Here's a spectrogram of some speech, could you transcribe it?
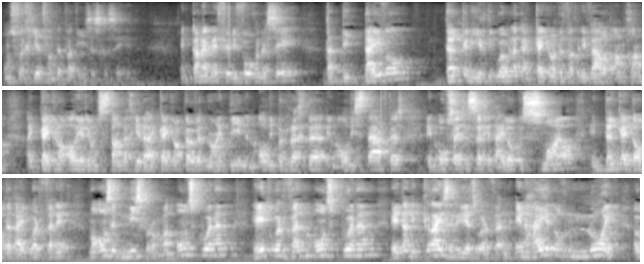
ons vergeet van dit wat Jesus gesê het. En kan ek net vir jou die volgende sê dat die duiwel dink in hierdie oomblik, hy kyk na dit wat in die wêreld aangaan, hy kyk na al hierdie omstandighede, hy kyk na COVID-19 en al die berigte en al die sterftes en op sy gesig het hy dalk 'n smile en dink hy dalk dat hy oorwin het, maar ons het nuus vir hom want ons koning het oorwin, ons koning het aan die kruis reeds oorwin en hy het nog nooit 'n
